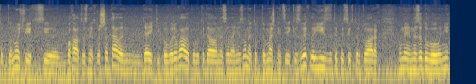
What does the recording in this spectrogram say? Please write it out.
тобто ночі, їх всі багато з них розшатали, деякі повиривали, повикидали на зелені зони. Тобто мешканці, які звикли їздити по цих тротуарах, вони незадоволені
